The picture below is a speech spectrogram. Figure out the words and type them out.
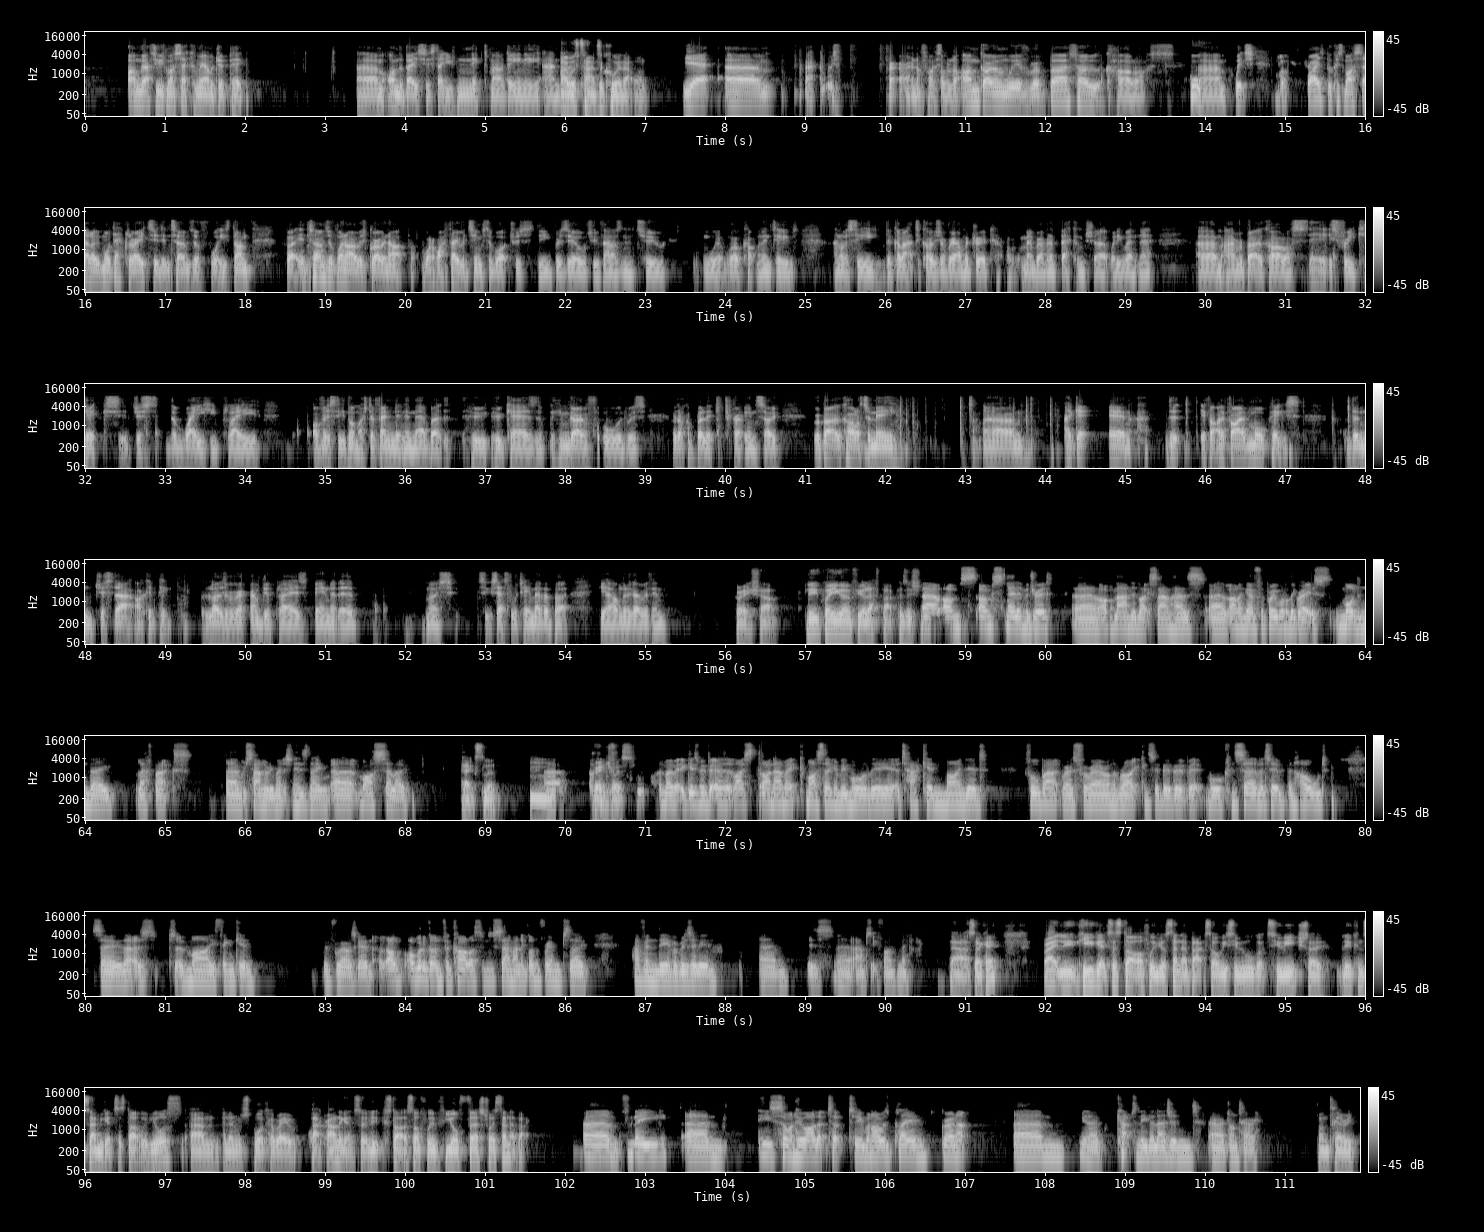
I'm going to have to use my second Real Madrid pick um, on the basis that you've nicked Maldini and I was tactical in that one. Yeah, um, fair enough. I I'm going with Roberto Carlos, um, which surprised because Marcelo is more declarated in terms of what he's done. But in terms of when I was growing up, one of my favourite teams to watch was the Brazil 2002 World Cup winning teams, and obviously the Galacticos of Real Madrid. I remember having a Beckham shirt when he went there. Um, and Roberto Carlos, his free kicks, just the way he played. Obviously, not much defending in there, but who who cares? Him going forward was was like a bullet train. So Roberto Carlos to me, um, again, if if I had more picks than just that, I could pick loads of Real Madrid players, being at the most successful team ever. But yeah, I'm going to go with him. Great shout. Luke, where are you going for your left back position? Uh, I'm I'm staying in Madrid. Uh, I've landed like Sam has, uh, and I'm going for probably one of the greatest modern day left backs, uh, which Sam's already mentioned his name, uh, Marcelo. Excellent. Uh, Great choice. At the moment, it gives me a bit of a nice dynamic. Marcelo can be more the attacking minded fullback, whereas Ferrer on the right can be a bit, bit more conservative and hold. So that is sort of my thinking with where I was going. I, I would have gone for Carlos if Sam hadn't gone for him. So having the other Brazilian um, is uh, absolutely fine for me. That's okay. Right, Luke, you get to start off with your centre back. So obviously we've all got two each. So Luke and Sam, you get to start with yours, um, and then we'll just work our way back around again. So Luke, start us off with your first choice centre back. Um, for me, um, he's someone who I looked up to when I was playing growing up. Um, you know, Captain Leader legend, uh, John Terry. John Terry.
